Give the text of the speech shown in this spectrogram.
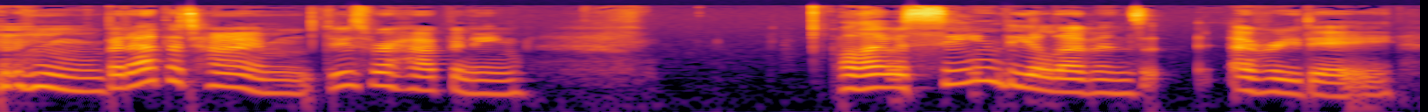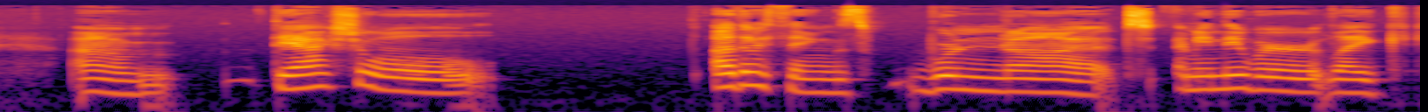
but at the time, these were happening while I was seeing the 11s every day. Um, the actual other things were not, I mean, they were like,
